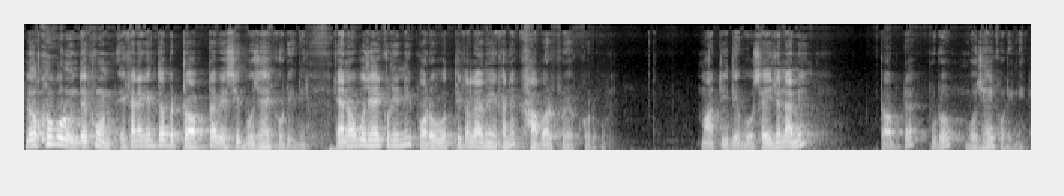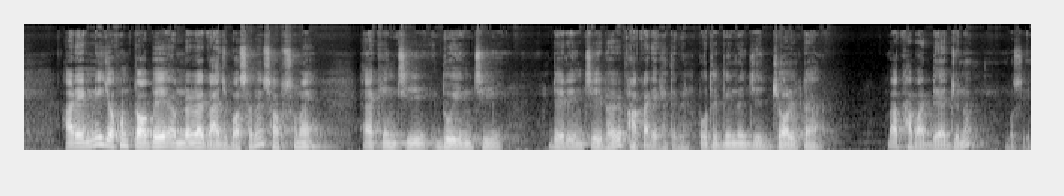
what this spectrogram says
লক্ষ্য করুন, দেখুন, এখানে কিন্তু আবার টপটা বেশি বোঝাই করিনি। কেন বোঝাই করিনি? পরবর্তীকালে আমি এখানে খাবার প্রয়োগ করব। মাটি দেবো, সেই জন্য আমি টবটা পুরো বোঝাই করিনি। আর এমনি যখন টবে আপনারা গাছ বসাবেন সবসময় এক ইঞ্চি দুই ইঞ্চি, দেড় ইঞ্চি এইভাবে ফাঁকা রেখে দেবেন। প্রতিদিনের যে জলটা বা খাবার দেওয়ার জন্য বসিয়ে।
